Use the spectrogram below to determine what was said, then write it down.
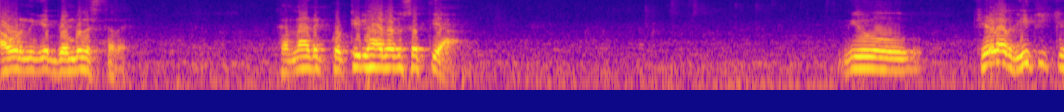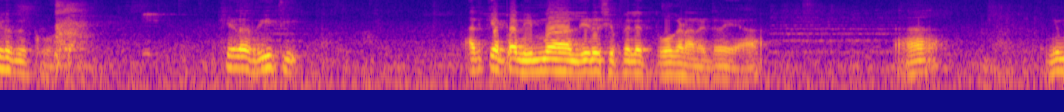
ಅವ್ರನಿಗೆ ಬೆಂಬಲಿಸ್ತಾರೆ. ಕರ್ನಾಟಕ ಕೊಟ್ಟಿಲ್ಲ ಅನ್ನೋದು ಸತ್ಯ. ನೀವು ಕೇಳೋ ರೀತಿ ಕೇಳಬೇಕು. ಕೇಳೋ ರೀತಿ. ಅದಕ್ಕೆಪ್ಪ ನಿಮ್ಮ ಲೀಡರ್ಶಿಪ್ನಲ್ಲೇ ಹೋಗೋಣ ನಡ್ರಯ್ಯ? ನಿಮ್ಮ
